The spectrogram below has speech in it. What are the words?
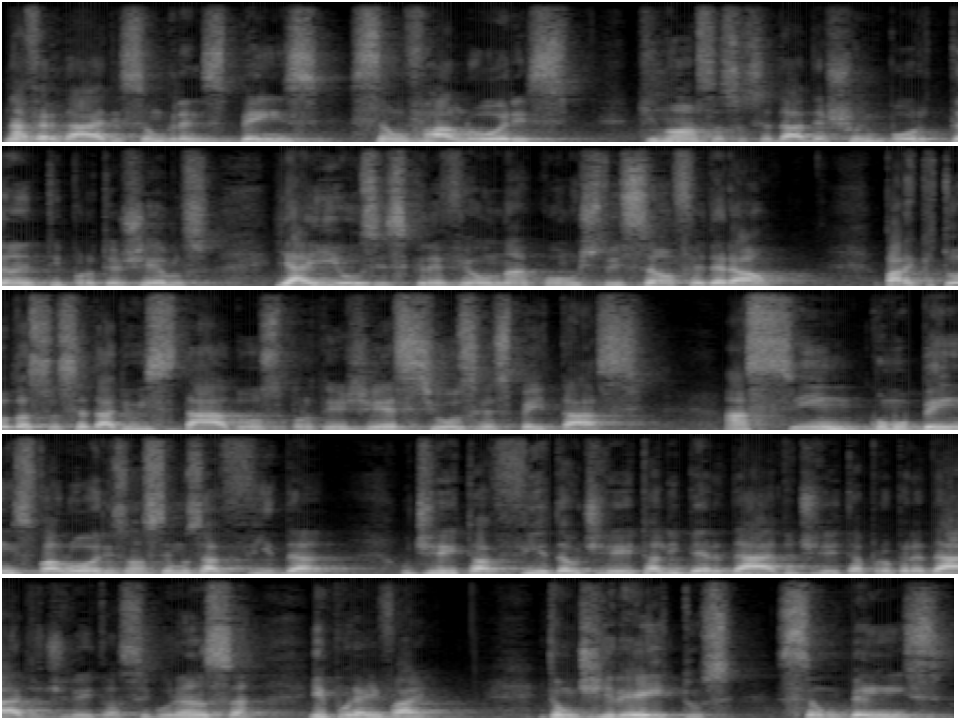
na verdade, são grandes bens, são valores que nossa sociedade achou importante protegê-los e aí os escreveu na Constituição Federal para que toda a sociedade e o Estado os protegesse, os respeitasse. Assim como bens, valores, nós temos a vida, o direito à vida, o direito à liberdade, o direito à propriedade, o direito à segurança e por aí vai. Então, direitos são bens,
